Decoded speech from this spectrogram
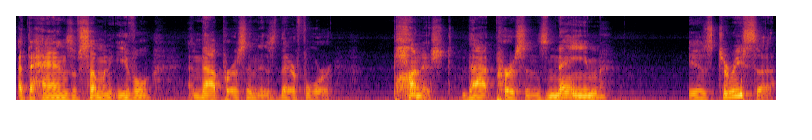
at the hands of someone evil, and that person is therefore punished. That person's name is Teresa.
